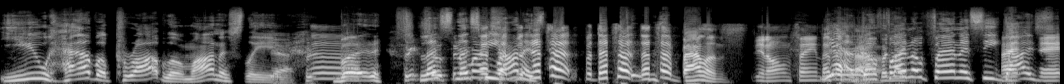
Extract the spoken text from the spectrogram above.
you have a problem honestly yeah, Uh, but three- let's- three let's be honest. But that's a but that's a that's a balance. You know what I'm saying? That's yeah the balance. but, like- final fantasy guys Uh,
